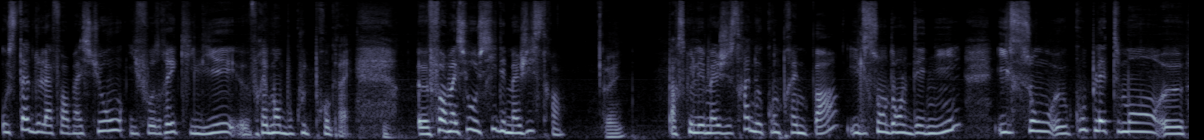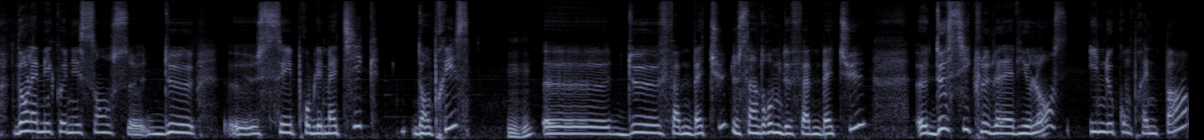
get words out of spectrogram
au stade de la formation, il faudrait qu'il y ait euh, vraiment beaucoup de progrès. Euh, formation aussi des magistrats. Oui. Parce que les magistrats ne comprennent pas, ils sont dans le déni, ils sont euh, complètement euh, dans la méconnaissance de euh, ces problématiques d'emprise. euh, de femmes battues, de syndrome de femmes battues, de cycle de la violence, ils ne comprennent pas.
